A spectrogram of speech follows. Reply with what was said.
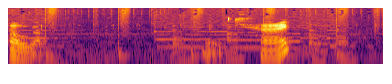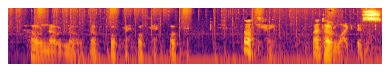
Oh god. Okay. Oh no, no, no. Okay, okay, okay. Okay. I don't like this.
